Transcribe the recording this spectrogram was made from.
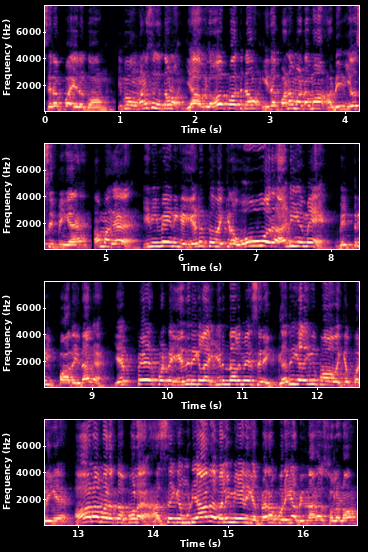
சிறப்பா இருக்கும். இப்போ உங்க மனசுக்கு தோணும் எவ்வளவோ பார்த்துட்டோம் இதை பண்ண மாட்டோமா? அப்படின்னு யோசிப்பீங்க. ஆமாங்க. இனிமே நீங்க எடுத்து வைக்கிற ஒவ்வொரு அடியுமே வெற்றி பாதை தாங்க. எப்பேற்பட்ட எதிரிகளா இருந்தாலுமே சரி கதிகளையும் போக வைக்க போறீங்க. ஆலமரத்தை போல அசைக்க முடியாத வலிமையை நீங்க பெற போறீங்க அப்படின்னு தாங்க சொல்லணும்.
